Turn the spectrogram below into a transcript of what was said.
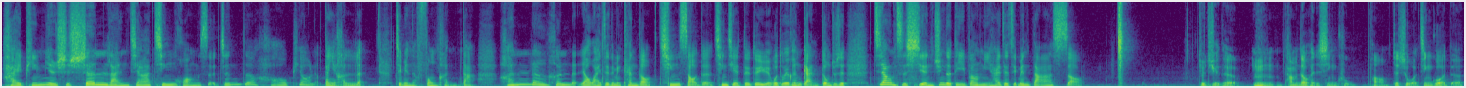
海平面是深蓝加金黄色，真的好漂亮，但也很冷。这边的风很大，很冷很冷。然后我还在那边看到清扫的清洁队队员，我都会很感动。就是这样子险峻的地方，你还在这边打扫，就觉得嗯，他们都很辛苦。好，这是我经过的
